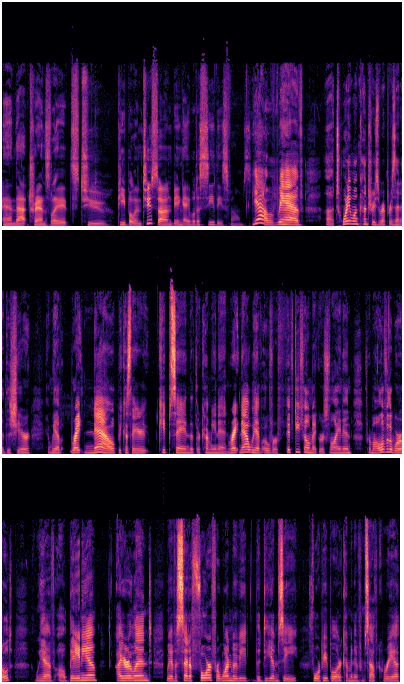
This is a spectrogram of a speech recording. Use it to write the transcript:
And that translates to people in Tucson being able to see these films. Yeah, we have uh, 21 countries represented this year. And we have right now, because they keep saying that they're coming in, right now we have over 50 filmmakers flying in from all over the world. We have Albania, Ireland. We have a set of four for one movie, the DMZ. Four people are coming in from South Korea.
